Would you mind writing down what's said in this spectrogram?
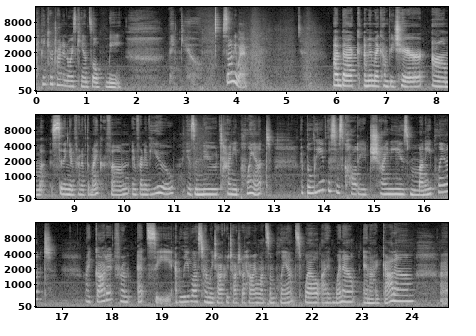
I think you're trying to noise cancel me. Thank you. So, anyway, I'm back. I'm in my comfy chair, um, sitting in front of the microphone. In front of you is a new tiny plant I believe this is called a Chinese money plant. I got it from Etsy. I believe last time we talked, we talked about how I want some plants. Well, I went out and I got them. Uh,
